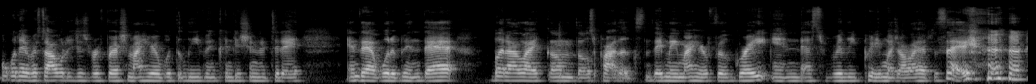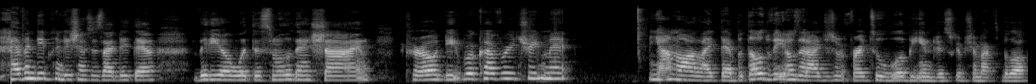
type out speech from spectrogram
or whatever. So i would have just refreshed my hair with the leave-in conditioner today and that would have been that but I like um those products. They made my hair feel great and that's really pretty much all I have to say. I haven't deep conditioned since I did that video with the Smooth and Shine Curl Deep Recovery Treatment. Y'all know I like that. But those videos that I just referred to will be in the description box below.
